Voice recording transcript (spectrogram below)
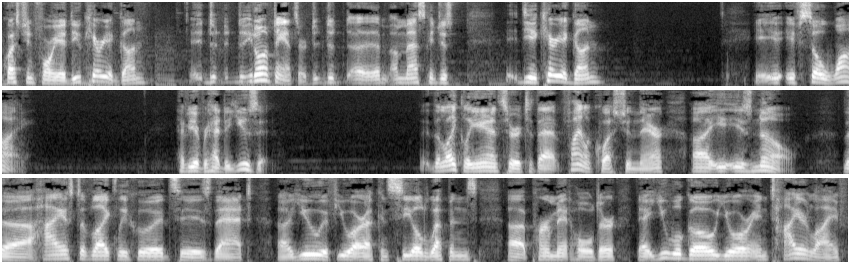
Question for you Do you carry a gun? D- d- you don't have to answer. D- uh, I'm asking just do you carry a gun? If so, why? Have you ever had to use it? The likely answer to that final question there uh, is no. The highest of likelihoods is that uh, you, if you are a concealed weapons uh, permit holder, that you will go your entire life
